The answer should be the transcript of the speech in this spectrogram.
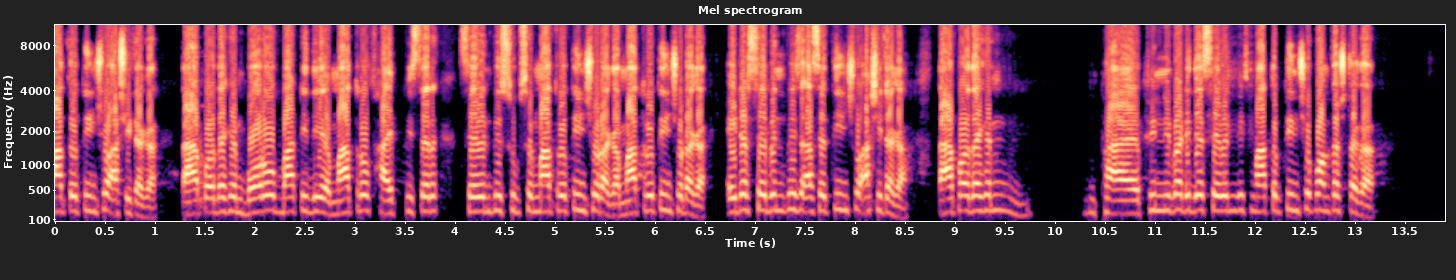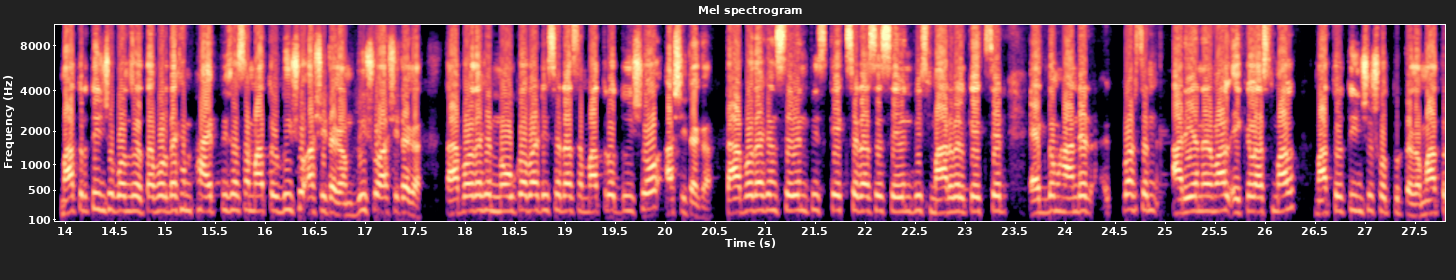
মাত্র তিনশো আশি টাকা। তারপর দেখেন বড় বাটি দিয়ে মাত্র ফাইভ পিসের সেভেন পিস সুপসের মাত্র তিনশো টাকা, মাত্র তিনশো টাকা। এটার সেভেন পিস আছে তিনশো আশি টাকা। তারপর দেখেন ফিন্নি বাটি দিয়ে সেভেন পিস মাত্র তিনশো পঞ্চাশ টাকা। মাত্র তিনশো পঞ্চাশ। তারপর দেখেন ফাইভ পিস আছে মাত্র দুইশো আশি টাকা। দুইশো আশি টাকা। তারপর দেখেন নৌকা বাটি সেট আছে মাত্র দুইশো আশি টাকা। তারপর দেখেন সেভেন পিস কেক সেট আছে seven piece marble cake set একদম হান্ড্রেড পার্সেন্ট আরিয়ানের মাল এ ক্লাস মাল, মাত্র তিনশো সত্তর টাকা, মাত্র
